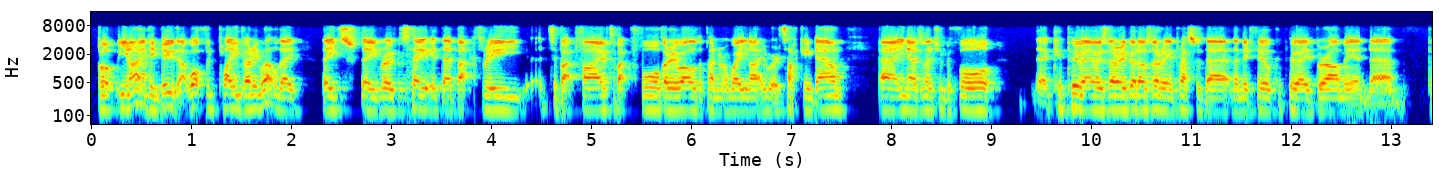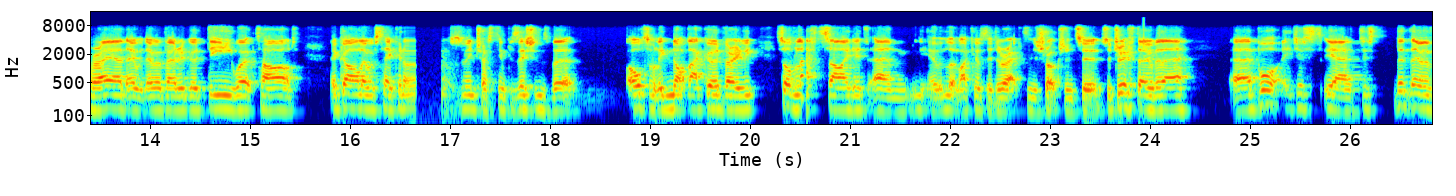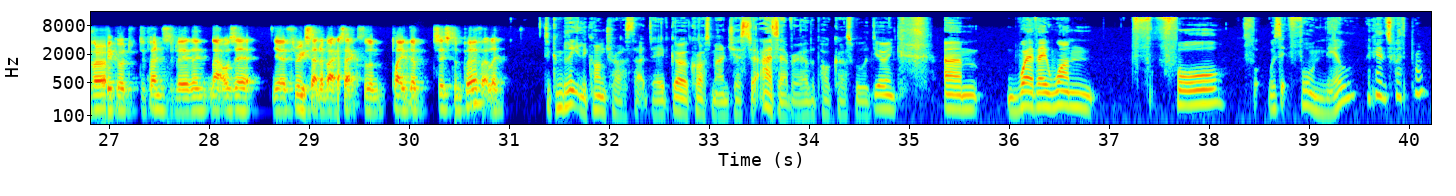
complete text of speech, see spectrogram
But United didn't do that. Watford played very well. They they they rotated their back three to back five to back four very well, depending on where United were attacking down. Uh, you know, as I mentioned before, uh, Capoue was very good. I was very impressed with their, their midfield. Capoue, Behrami, and um, Pereyra. They, they were very good. Deeney worked hard. Ighalo was taken up some interesting positions, but ultimately not that good. Very sort of left-sided. Um, it looked like it was a direct instruction to, to drift over there. Uh, but it just, yeah, just that they were very good defensively. I think that was it. You know, three centre backs, excellent. Played the system perfectly to completely contrast that, Dave, go across Manchester, as every other podcast we were doing, um, where they won f- four, four, was it 4 0 against West Brom?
